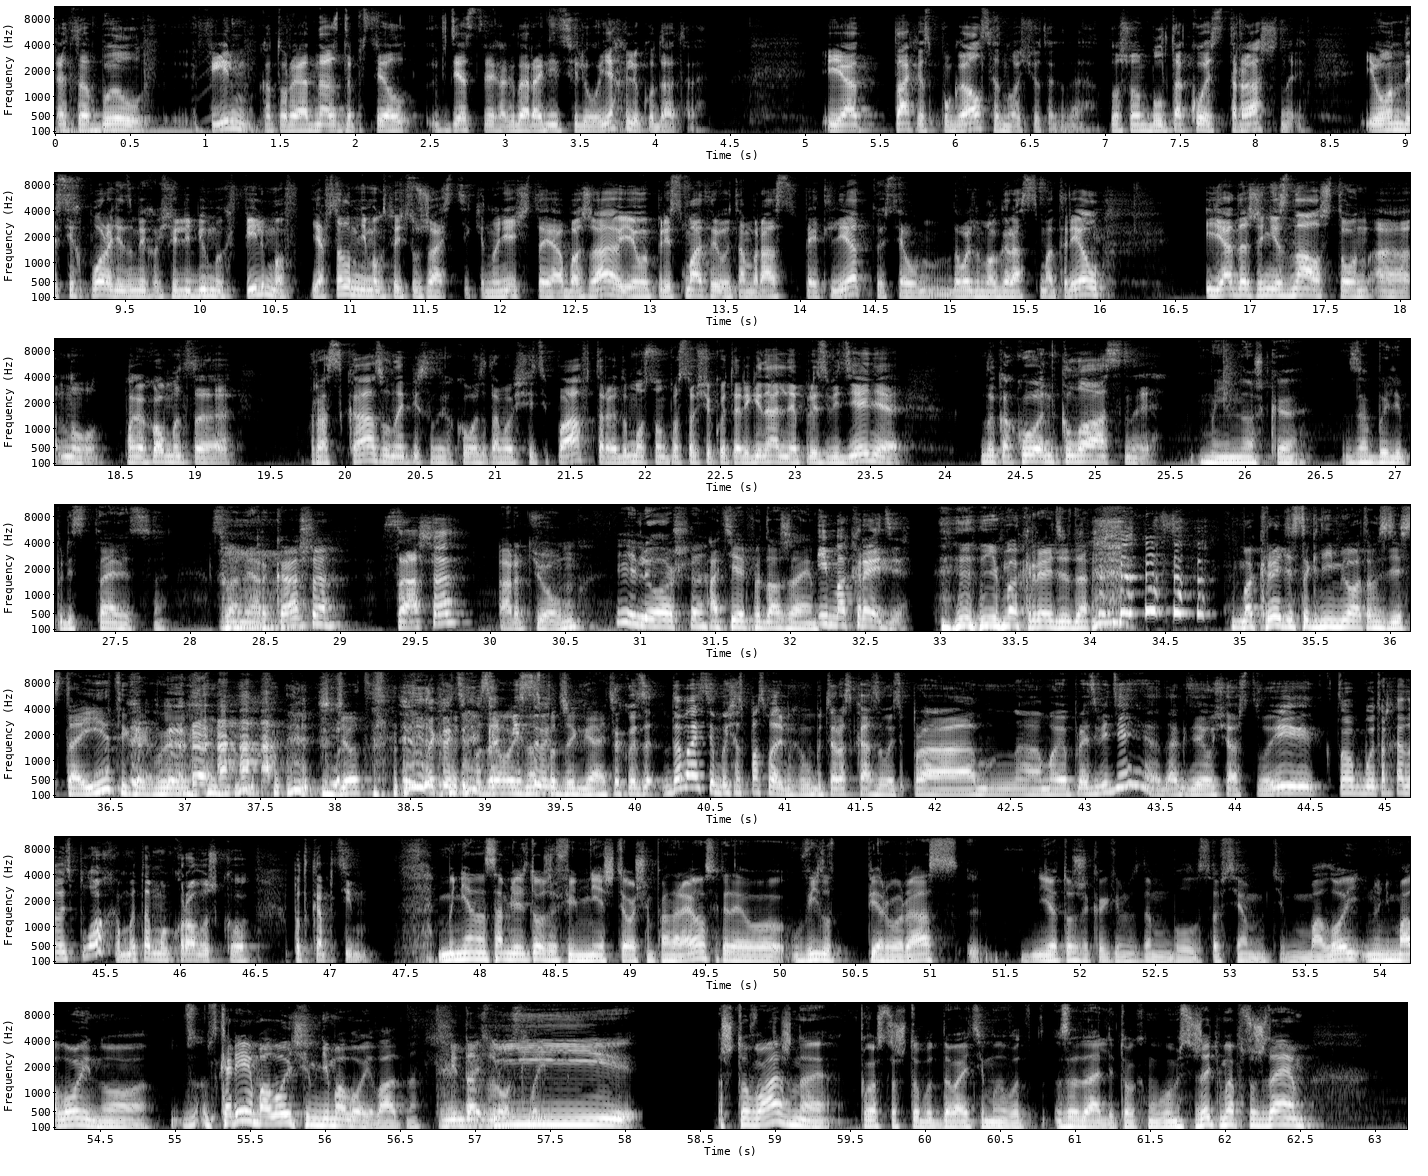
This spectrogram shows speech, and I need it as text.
Это был фильм, который однажды посмотрел в детстве, когда родители уехали куда-то. И я так испугался ночью тогда, потому что он был такой страшный. И он до сих пор один из моих вообще любимых фильмов. Я в целом не могу смотреть ужастики, но нечто я обожаю. Я его пересматриваю там раз в пять лет, то есть я его довольно много раз смотрел. И я даже не знал, что он, э, ну, по какому-то рассказу написан, какого-то там вообще типа автора. Я думал, что он просто вообще какое-то оригинальное произведение. Но какой он классный. Мы немножко забыли представиться. С вами Аркаша. Саша. Артем. И Леша. А теперь продолжаем. И Макреди. И Макреди, да. Макреди с огнеметом здесь стоит и как бы ждет такой, типа, кого из нас поджигать. Такой, давайте мы сейчас посмотрим, как вы будете рассказывать про а, мое произведение, да, где я участвую, и кто будет рассказывать плохо, мы тому кровушку подкоптим. Мне, на самом деле, тоже фильм «Нечто» очень понравился. Когда я его увидел первый раз, я тоже каким-то там был совсем типа, малой. Ну, не малой, но... Скорее малой, чем не малой, ладно. Недовзрослый. И Что важно, просто чтобы давайте мы вот задали то, как мы будем обсуждать, мы обсуждаем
